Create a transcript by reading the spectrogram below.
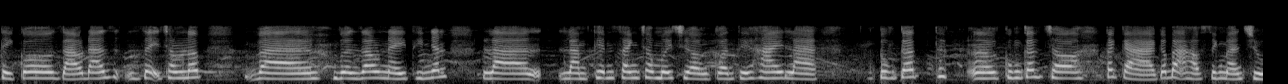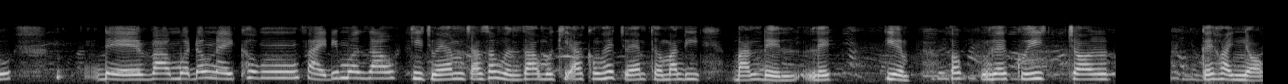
thầy cô giáo đã dạy trong lớp và vườn rau này thứ nhất là làm thêm xanh cho môi trường còn thứ hai là cung cấp thức uh, cung cấp cho tất cả các bạn học sinh bán chú để vào mùa đông này không phải đi mua rau. Khi chúng em chăm sóc vườn rau, mỗi khi ăn không hết chúng em thường mang đi bán để lấy tiền, gốc gây quỹ cho kế hoạch nhỏ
